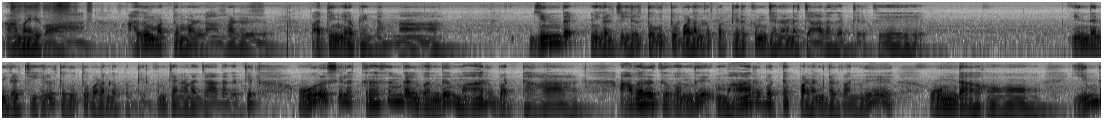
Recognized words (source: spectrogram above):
அமைவார். அது மட்டுமல்லாமல் பார்த்தீங்க அப்படின்னம்னா இந்த நிகழ்ச்சியில் தொகுத்து வழங்கப்பட்டிருக்கும் ஜனன ஜாதகத்திற்கு இந்த நிகழ்ச்சியில் தொகுத்து வழங்கப்பட்டிருக்கும் ஜனன ஜாதகத்தில் ஒரு சில கிரகங்கள் வந்து மாறுபட்டால் அவருக்கு வந்து மாறுபட்ட பலன்கள் வந்து உண்டாகும். இந்த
